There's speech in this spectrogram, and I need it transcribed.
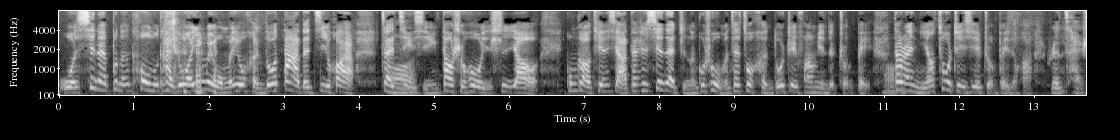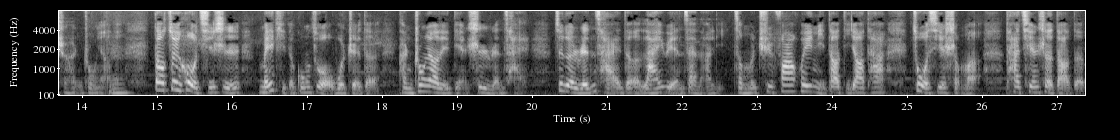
我现在不能透露太多，因为我们有很多大的计划在进行，到时候也是要公告天下。但是现在只能够说我们在做很多这方面的准备。当然，你要做这些准备的话，人才是很重要的。到最后，其实媒体的工作，我觉得很重要的一点是人才。这个人才的来源在哪里？怎么去发挥？你到底要他做些什么？他牵涉到的，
